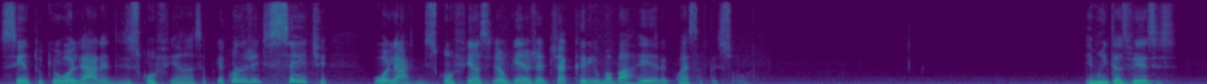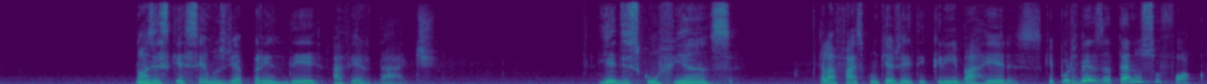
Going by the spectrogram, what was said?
sinto que o olhar é de desconfiança, porque quando a gente sente o olhar de desconfiança de alguém, a gente já cria uma barreira com essa pessoa. E muitas vezes nós esquecemos de aprender a verdade. E a desconfiança, ela faz com que a gente crie barreiras, que por vezes até nos sufocam.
